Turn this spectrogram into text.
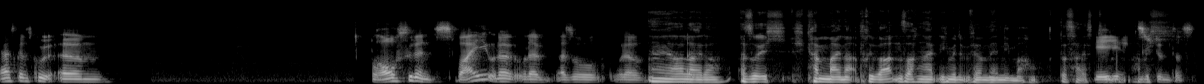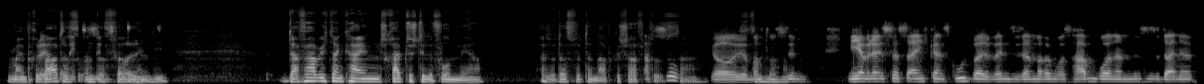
Ja, ist ganz cool. Ähm, brauchst du denn zwei oder, oder also oder? Ja, leider. Also ich, ich kann meine privaten Sachen halt nicht mit dem Firmenhandy machen. Das heißt, nee, das stimmt, das mein privates und das Firmenhandy. Dafür habe ich dann kein Schreibtischtelefon mehr. Also das wird dann abgeschafft so. sozusagen. Ja, ja macht doch Sinn. Nee, aber dann ist das eigentlich ganz gut, weil wenn sie dann mal irgendwas haben wollen, dann müssen sie deine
